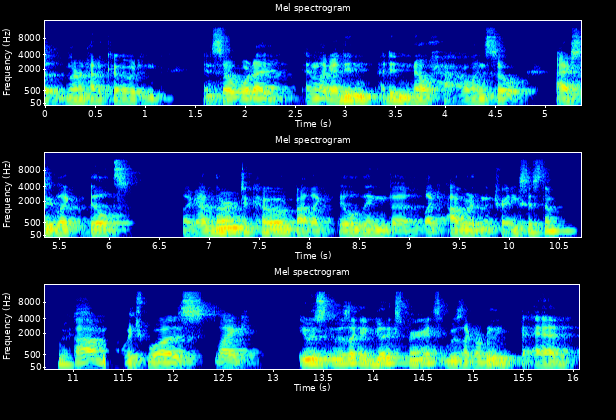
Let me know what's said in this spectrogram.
to learn how to code and and so what I and like I didn't I didn't know how. And so I actually like built like I learned to code by like building the like algorithmic trading system. Nice. Um, which was like it was it was like a good experience. It was like a really bad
